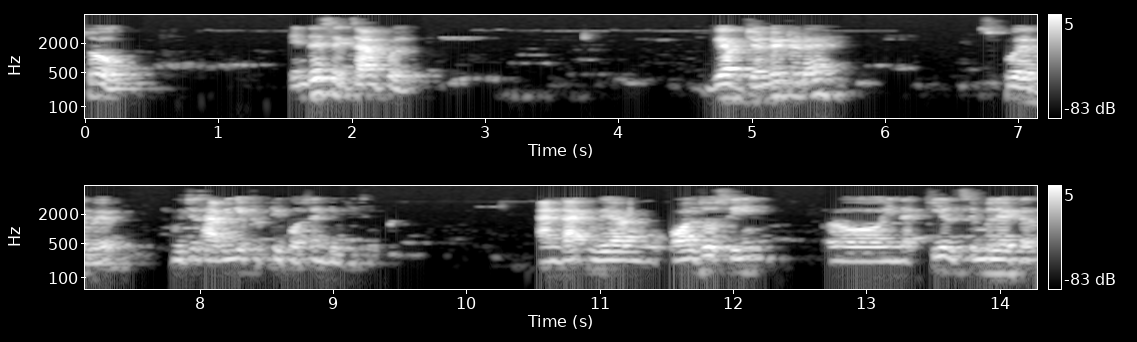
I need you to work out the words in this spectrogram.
So in this example we have generated a square wave which is having a 50% duty cycle and that we have also seen uh, in the Keil simulator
